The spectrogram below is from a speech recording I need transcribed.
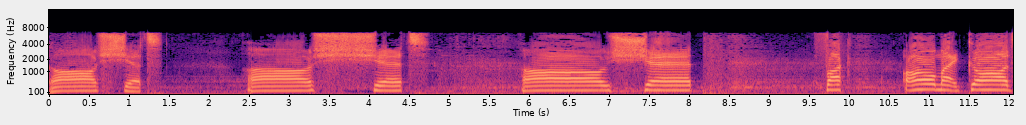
Oh shit. Oh shit. Oh shit. Fuck. Oh my god.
